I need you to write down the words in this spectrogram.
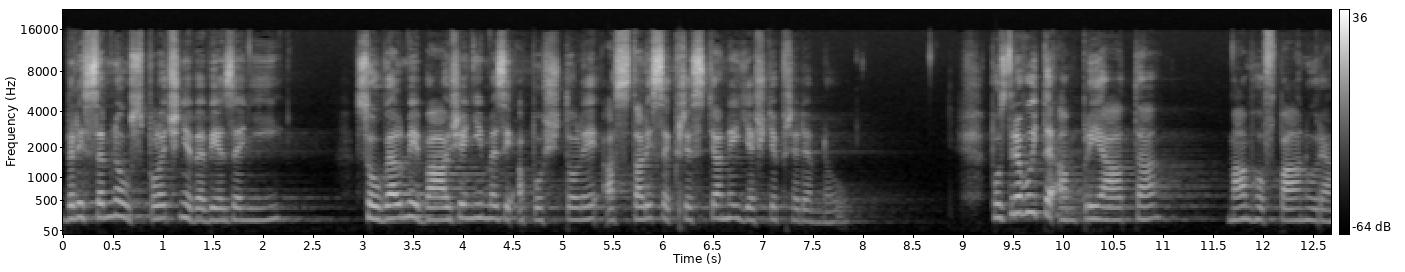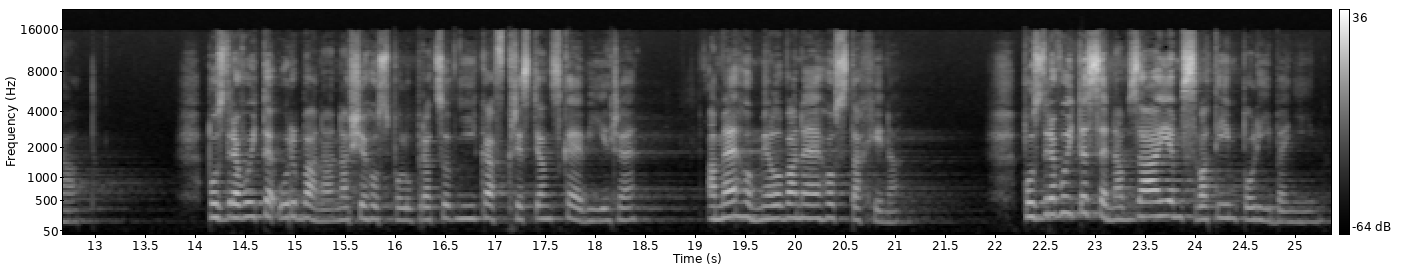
Byli se mnou společně ve vězení jsou velmi váženi mezi apoštoly a stali se křesťany ještě přede mnou. Pozdravujte Ampliáta, mám ho v pánu rád. Pozdravujte Urbana, našeho spolupracovníka v křesťanské víře a mého milovaného Stachina. Pozdravujte se navzájem svatým políbením.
